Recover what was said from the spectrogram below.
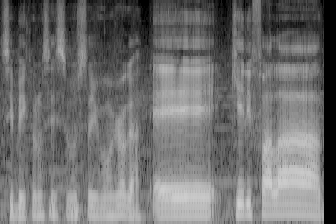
Se bem que eu não sei se vocês vão jogar. É que ele fala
